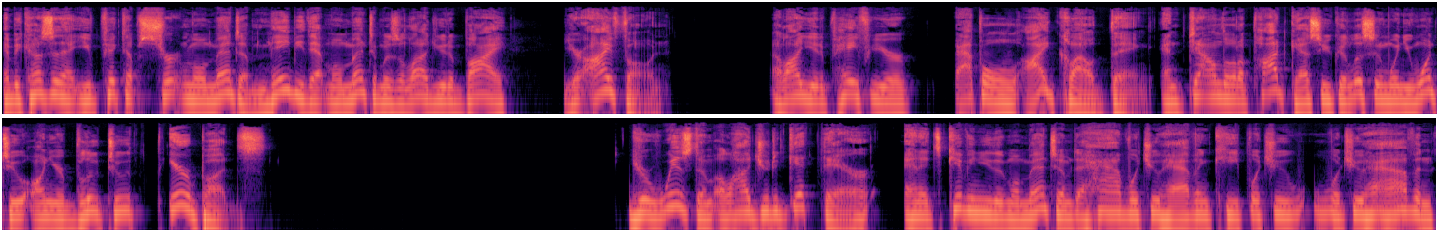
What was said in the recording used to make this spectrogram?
And because of that, you've picked up certain momentum. Maybe that momentum has allowed you to buy your iPhone, allow you to pay for your Apple iCloud thing, and download a podcast so you can listen when you want to on your Bluetooth earbuds your wisdom allowed you to get there and it's giving you the momentum to have what you have and keep what you what you have and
